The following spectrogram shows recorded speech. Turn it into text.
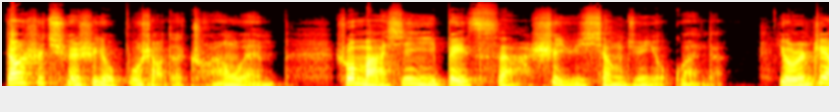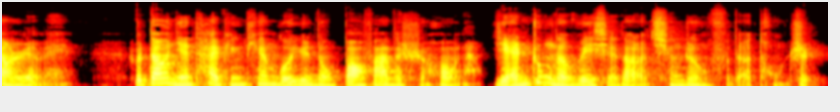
当时确实有不少的传闻说马新贻被刺啊，是与湘军有关的。有人这样认为，说当年太平天国运动爆发的时候呢，严重的威胁到了清政府的统治，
